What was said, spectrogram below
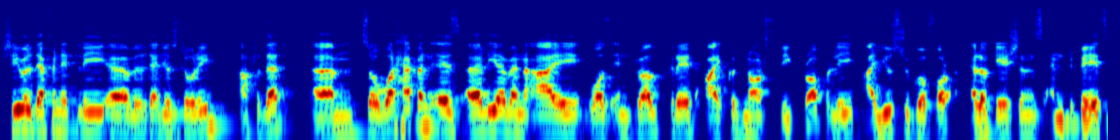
she will definitely uh, will tell you story after that um, so what happened is earlier when i was in 12th grade i could not speak properly. I used to go for allocations and debates.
